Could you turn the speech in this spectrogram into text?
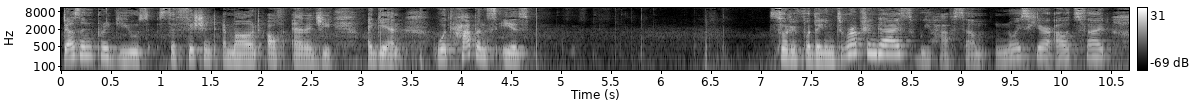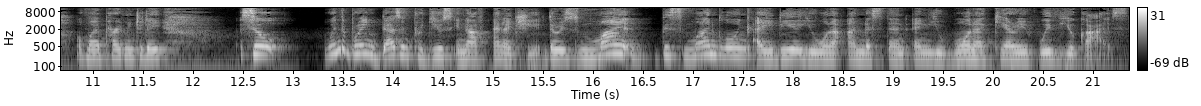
doesn't produce sufficient amount of energy, again, what happens is Sorry for the interruption, guys. We have some noise here outside of my apartment today. So, when the brain doesn't produce enough energy, there is mind, this mind blowing idea you want to understand and you want to carry with you guys.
